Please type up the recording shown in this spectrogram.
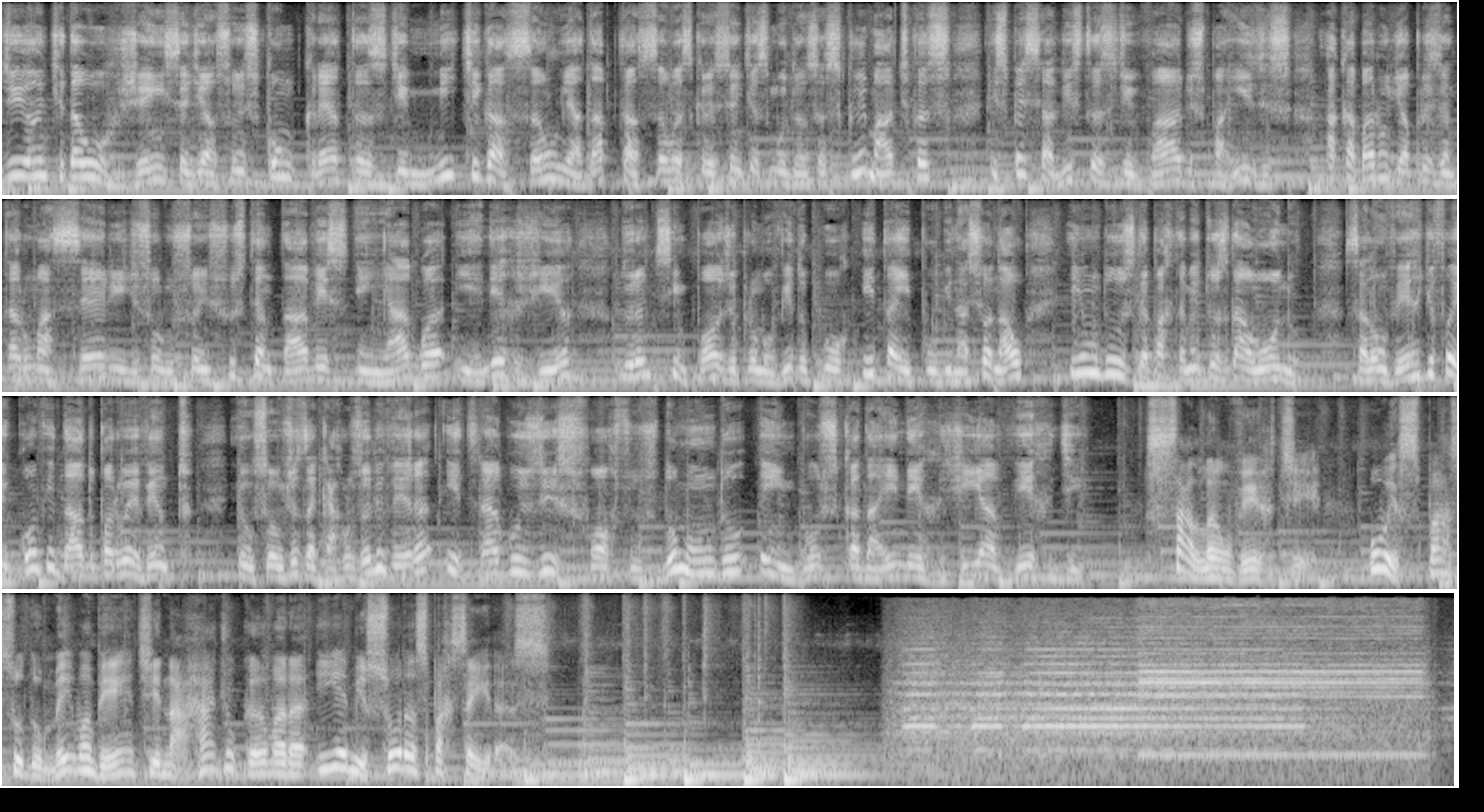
Diante da urgência de ações concretas de mitigação e adaptação às crescentes mudanças climáticas, especialistas de vários países acabaram de apresentar uma série de soluções sustentáveis em água e energia durante simpósio promovido por Itaipu Nacional e um dos departamentos da ONU. Salão Verde foi convidado para o evento. Eu sou José Carlos Oliveira e trago os esforços do mundo em busca da energia verde. Salão Verde o espaço do meio ambiente na Rádio Câmara e emissoras parceiras.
